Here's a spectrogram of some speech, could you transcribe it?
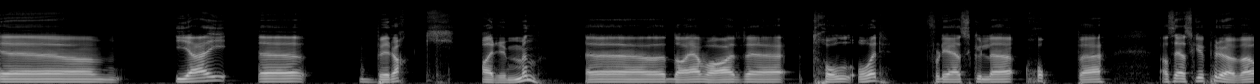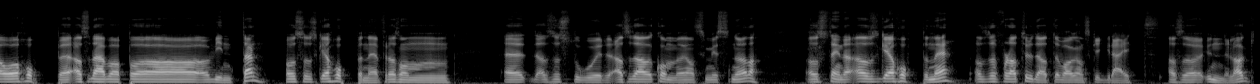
Eh, jeg uh, brakk armen uh, da jeg var tolv år, fordi jeg skulle hoppe Altså, jeg skulle prøve å hoppe Altså, det her var på vinteren, og så skulle jeg hoppe ned fra sånn Altså stor Altså, det hadde kommet ganske mye snø, da. Og så tenkte jeg, altså så skulle jeg hoppe ned, altså, for da trodde jeg at det var ganske greit altså underlag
